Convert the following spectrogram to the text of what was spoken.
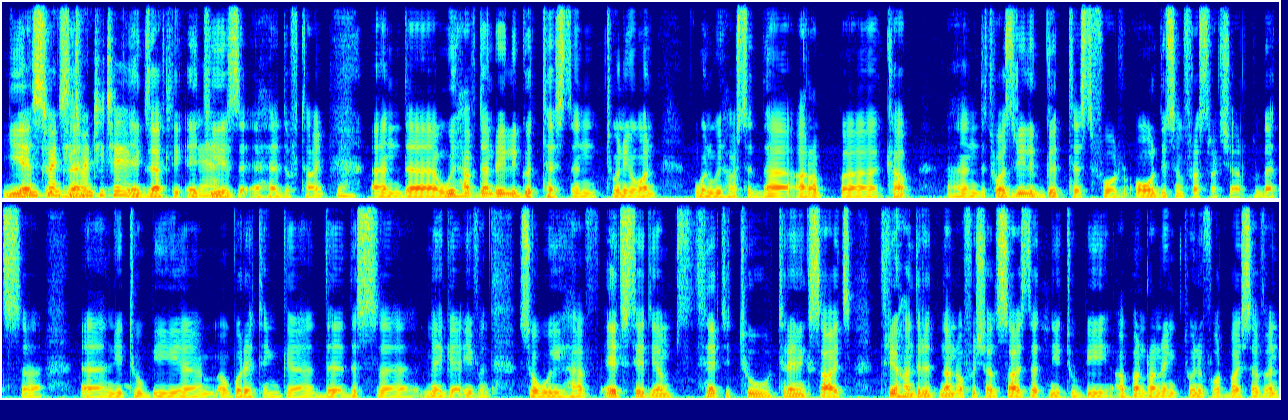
yes, in 2022. Exactly, exactly eight yeah. years ahead of time, yeah. and we have done really good tests in 21 when we hosted the Arab uh, Cup and it was really good test for all this infrastructure that's uh, uh, need to be um, operating uh, the, this uh, mega event. So we have eight stadiums, 32 training sites, 300 non-official sites that need to be up and running 24 by 7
